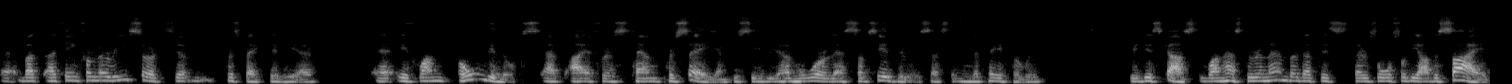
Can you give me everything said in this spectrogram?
Uh, but I think from a research uh, perspective here, uh, if one only looks at IFRS 10 per se and to see if you have more or less subsidiaries, as in the paper we, we discussed, one has to remember that this there's also the other side.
